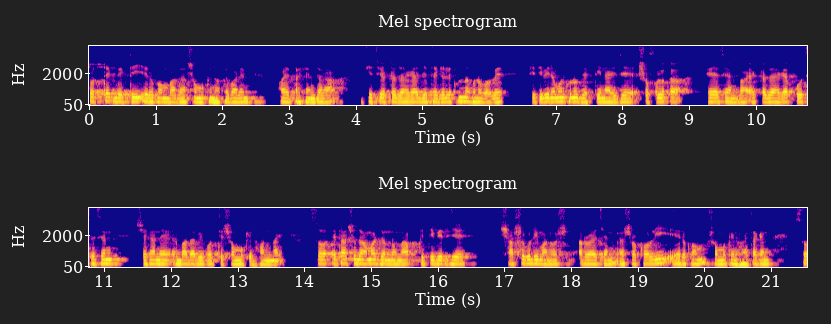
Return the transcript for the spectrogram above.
প্রত্যেক ব্যক্তি এরকম বাধার সম্মুখীন হতে পারেন। হয়ে থাকেন যারা কিছু একটা জায়গায় যেতে গেলে কোনো না কোনোভাবে পৃথিবীর এমন কোনো ব্যক্তি নাই যে সফলতা পেয়েছেন বা একটা জায়গায় পৌঁছেছেন সেখানে বাধা বিপত্তির সম্মুখীন হন নাই। সো এটা শুধু আমার জন্য না, পৃথিবীর যে সাতশো কোটি মানুষ রয়েছেন সকলই এরকম সম্মুখীন হয়ে থাকেন। সো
